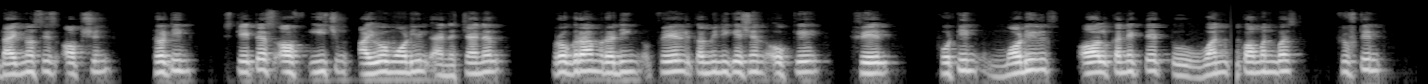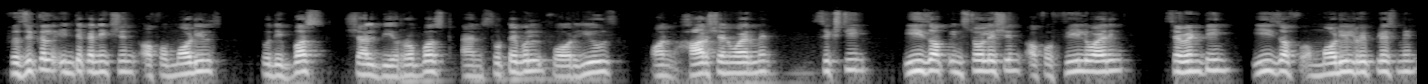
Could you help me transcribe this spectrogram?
diagnosis option. 13. Status of each IO module and a channel. Program running failed communication OK fail. 14. Modules all connected to one common bus. 15. Physical interconnection of modules to the bus shall be robust and suitable for use on harsh environment. 16. Ease of installation of a field wiring. 17. Ease of module replacement.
